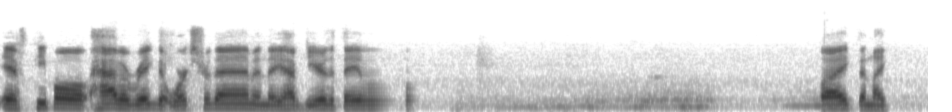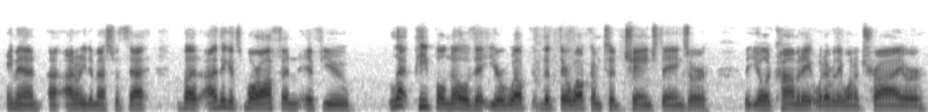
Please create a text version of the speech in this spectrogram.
if people have a rig that works for them and they have gear that they like, then like, hey man, I, I don't need to mess with that. But I think it's more often if you let people know that you're welcome, that they're welcome to change things, or that you'll accommodate whatever they want to try, or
